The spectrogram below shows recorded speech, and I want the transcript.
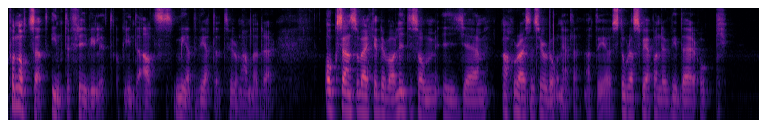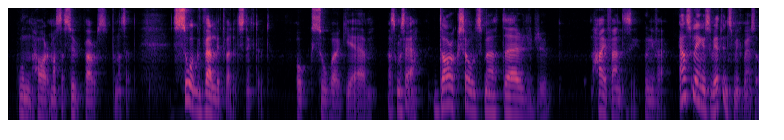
på något sätt inte frivilligt och inte alls medvetet hur hon hamnade där. Och sen så verkar det vara lite som i eh, Horizon Zero Dawn egentligen. Att det är stora svepande vidder och hon har massa superpowers på något sätt. Såg väldigt, väldigt snyggt ut. Och såg, eh, vad ska man säga, Dark Souls möter High Fantasy ungefär. Än så länge så vet vi inte så mycket mer än så.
